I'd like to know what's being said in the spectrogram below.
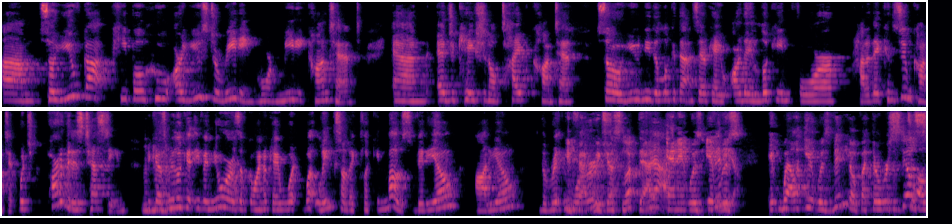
Um, so you've got people who are used to reading more meaty content and educational type content. So you need to look at that and say, okay, are they looking for how do they consume content? Which part of it is testing because Mhm. we look at even yours of going, okay, what, what links are they clicking most? Video, audio, the written In words? fact, we just looked at Yeah. it, and it was it Video. was it well, it was video, but there were still a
